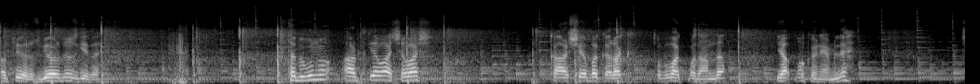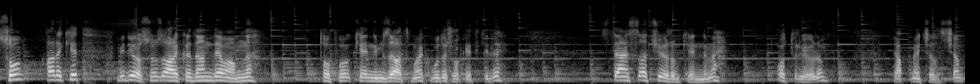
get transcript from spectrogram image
Atıyoruz gördüğünüz gibi. Tabi bunu artık yavaş yavaş karşıya bakarak topa bakmadan da yapmak önemli. Son hareket biliyorsunuz arkadan devamlı topu kendimize atmak. Bu da çok etkili. Stance açıyorum kendime. Oturuyorum. Yapmaya çalışacağım.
